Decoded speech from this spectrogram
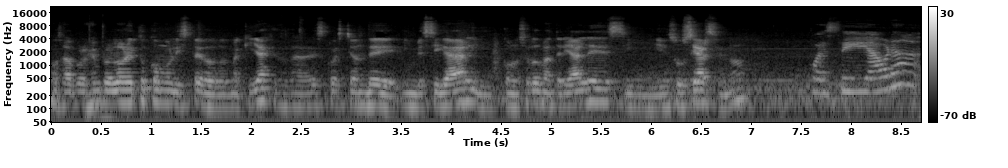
O sea, por ejemplo, Lore, ¿tú cómo liste los, los maquillajes? O sea, es cuestión de investigar y conocer los materiales y ensuciarse, ¿no? Pues sí, ahora,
